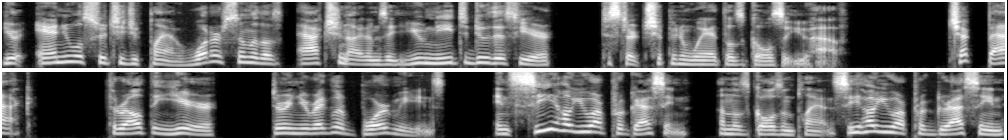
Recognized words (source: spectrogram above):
Your annual strategic plan. What are some of those action items that you need to do this year to start chipping away at those goals that you have? Check back throughout the year during your regular board meetings and see how you are progressing on those goals and plans. See how you are progressing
